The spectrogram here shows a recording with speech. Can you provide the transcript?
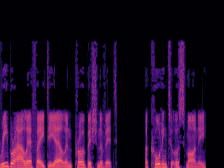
Riba al-Fadl and prohibition of it according to Usmani,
